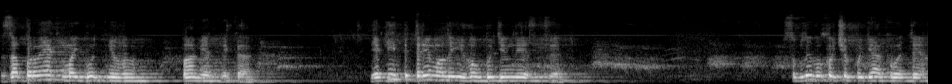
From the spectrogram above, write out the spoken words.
за проект майбутнього пам'ятника, які підтримали його в будівництві. Особливо хочу подякувати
